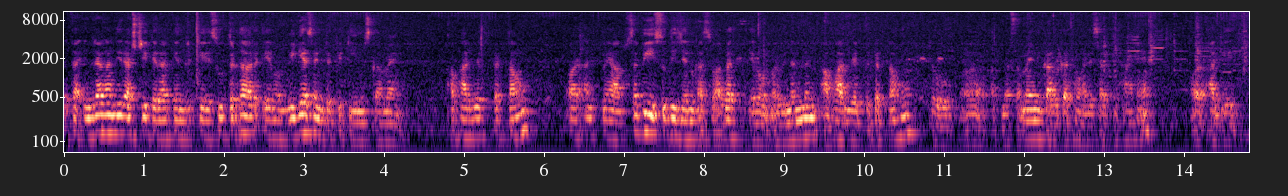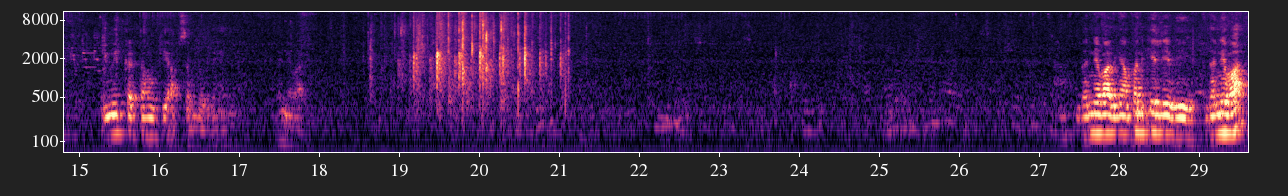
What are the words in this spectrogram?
तथा इंदिरा गांधी राष्ट्रीय कला केंद्र के सूत्रधार एवं मीडिया सेंटर की टीम्स का मैं आभार व्यक्त करता हूँ। और अंत में आप सभी सुधीजन का स्वागत एवं अभिनंदन, आभार व्यक्त करता हूँ। जो अपना समय निकाल कर हमारे साथ यहाँ हैं और आगे उम्मीद करता हूँ कि आप सब लोग रहेंगे। धन्यवाद। धन्यवाद ज्ञापन के लिए भी धन्यवाद।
